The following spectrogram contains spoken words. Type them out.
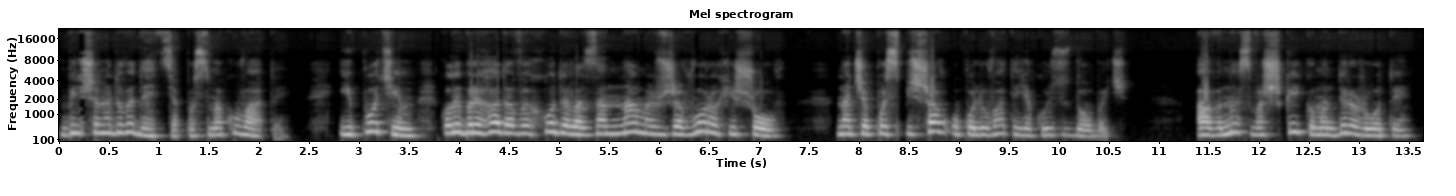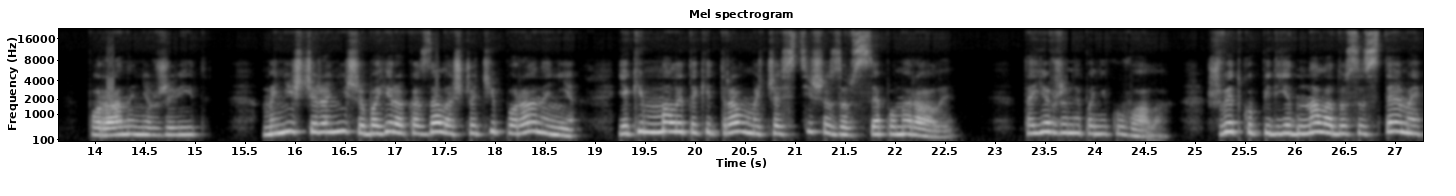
більше не доведеться посмакувати. І потім, коли бригада виходила, за нами вже ворог ішов, наче поспішав уполювати якусь здобич. А в нас важкий командир роти, поранення в живіт. Мені ще раніше Багіра казала, що ті поранені, які мали такі травми, частіше за все помирали. Та я вже не панікувала. Швидко під'єднала до системи,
